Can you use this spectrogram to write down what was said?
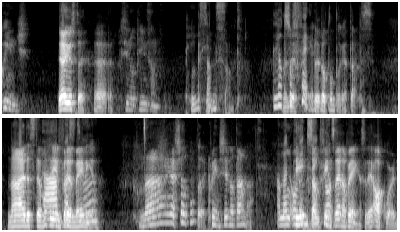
cringe. Ja, just det. Ja, ja. Så himla pinsamt. Pinsamt. Pinsamt. Det låter så det, fel. Det låter inte rätt alls. Nej, det stämmer Ja, inte in på den meningen. Nej, jag köper inte det. Cringe är något annat. Ja, men om vi Pinsamt tänker, finns redan på engelska. Det är awkward.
